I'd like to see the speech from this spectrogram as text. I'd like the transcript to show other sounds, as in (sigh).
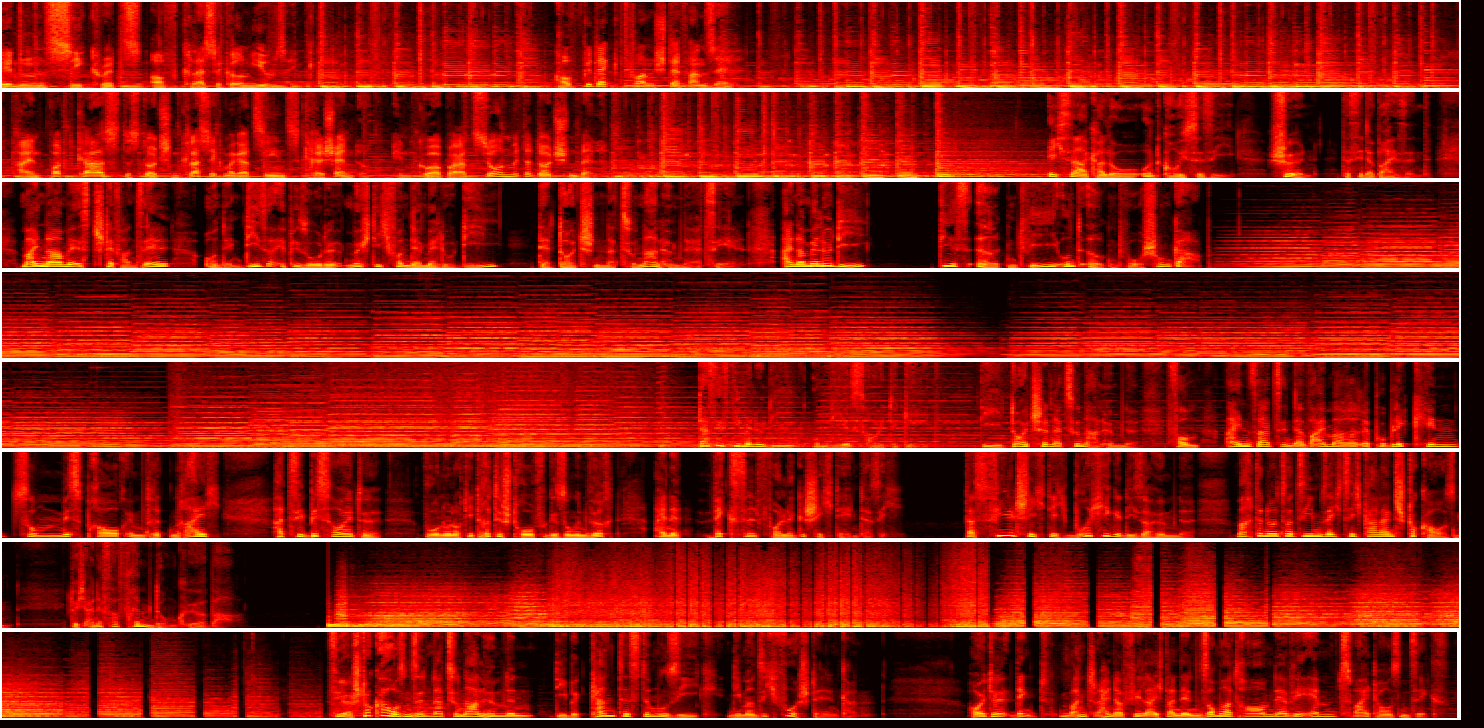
Hidden Secrets of Classical Music. Aufgedeckt von Stefan Sell. Ein Podcast des deutschen Klassikmagazins Crescendo in Kooperation mit der Deutschen Welle. Ich sag Hallo und grüße Sie. Schön, dass Sie dabei sind. Mein Name ist Stefan Sell und in dieser Episode möchte ich von der Melodie der deutschen Nationalhymne erzählen. Einer Melodie, die es irgendwie und irgendwo schon gab. Das ist die Melodie, um die es heute geht. Die deutsche Nationalhymne. Vom Einsatz in der Weimarer Republik hin zum Missbrauch im Dritten Reich hat sie bis heute, wo nur noch die dritte Strophe gesungen wird, eine wechselvolle Geschichte hinter sich. Das vielschichtig Brüchige dieser Hymne machte 1967 Karl-Heinz Stockhausen durch eine Verfremdung hörbar. Für Stockhausen sind Nationalhymnen die bekannteste Musik, die man sich vorstellen kann. Heute denkt manch einer vielleicht an den Sommertraum der WM 2006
